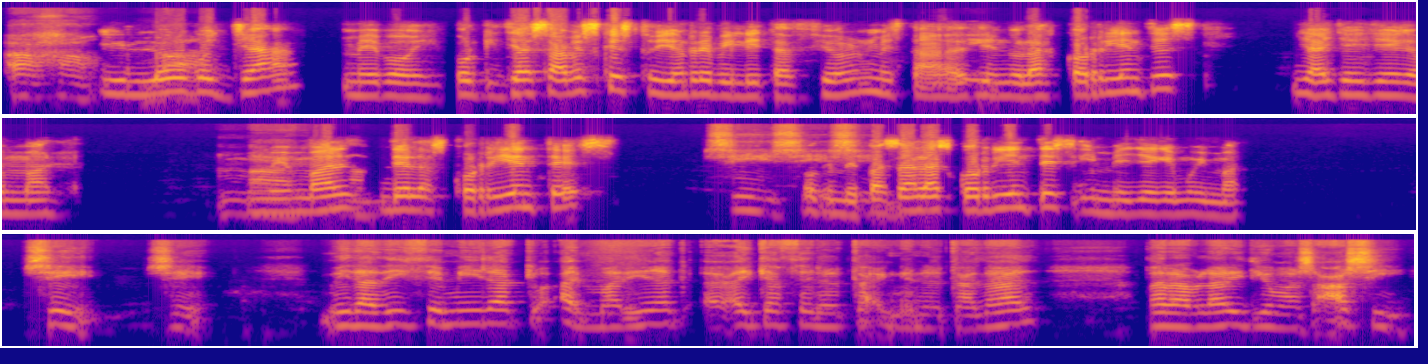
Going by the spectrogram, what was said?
Ajá, y luego ya me voy, porque ya sabes que estoy en rehabilitación, me están haciendo las corrientes, ya ya lleguen mal. muy mal de las corrientes. Sí, sí. Porque me pasan las corrientes y me llegue muy mal. Sí, sí. Mira, dice, mira, Marina, hay que hacer el, en el canal para hablar idiomas. Ah, sí,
